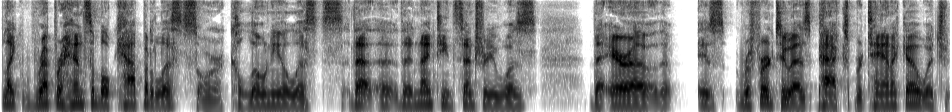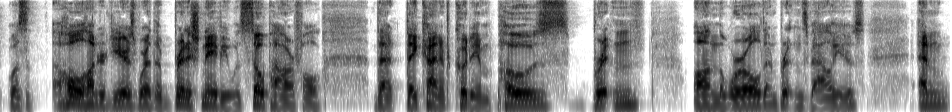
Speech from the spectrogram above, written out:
like reprehensible capitalists or colonialists. That uh, the 19th century was the era that is referred to as Pax Britannica, which was a whole hundred years where the British Navy was so powerful that they kind of could impose Britain on the world and Britain's values. And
